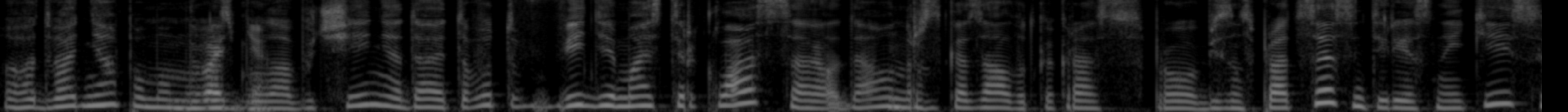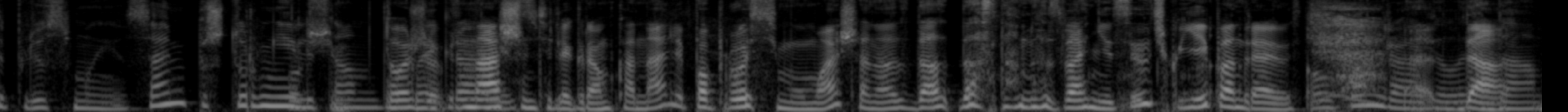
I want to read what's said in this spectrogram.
А, Два дня, по-моему, у нас дня. было обучение, да, это вот в виде мастер-класса, да, он Мгм. рассказал вот как раз про бизнес-процесс, интересные кейсы, плюс мы сами В поштурмили общем, там, да, тоже в нашем телеграм-канале попросим у Маши, она сда- даст нам название ссылочку, ей понравилось. О, Э, Понравилось, Да, да.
